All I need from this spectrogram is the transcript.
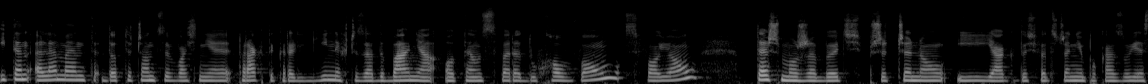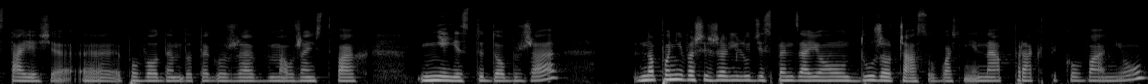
I ten element dotyczący właśnie praktyk religijnych czy zadbania o tę sferę duchową swoją, też może być przyczyną i jak doświadczenie pokazuje, staje się e, powodem do tego, że w małżeństwach nie jest dobrze. No, ponieważ jeżeli ludzie spędzają dużo czasu właśnie na praktykowaniu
